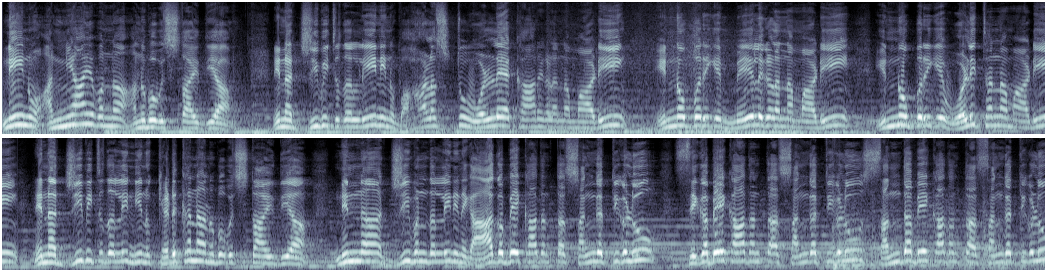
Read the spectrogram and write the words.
ನೀನು ಅನ್ಯಾಯವನ್ನು ಅನುಭವಿಸ್ತಾ ಇದೆಯಾ ನಿನ್ನ ಜೀವಿತದಲ್ಲಿ ನೀನು ಬಹಳಷ್ಟು ಒಳ್ಳೆಯ ಕಾರ್ಯಗಳನ್ನು ಮಾಡಿ, ಇನ್ನೊಬ್ಬರಿಗೆ ಮೇಲುಗಳನ್ನು ಮಾಡಿ, ಇನ್ನೊಬ್ಬರಿಗೆ ಒಳಿತನ್ನ ಮಾಡಿ, ನಿನ್ನ ಜೀವಿತದಲ್ಲಿ ನೀನು ಕೆಡುಕನ್ನು ಅನುಭವಿಸ್ತಾ ಇದೆಯಾ ನಿನ್ನ ಜೀವನದಲ್ಲಿ ನಿನಗೆ ಆಗಬೇಕಾದಂಥ ಸಂಗತಿಗಳು ಸಿಗಬೇಕಾದಂಥ ಸಂಗತಿಗಳು ಸಂದಬೇಕಾದಂಥ ಸಂಗತಿಗಳು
